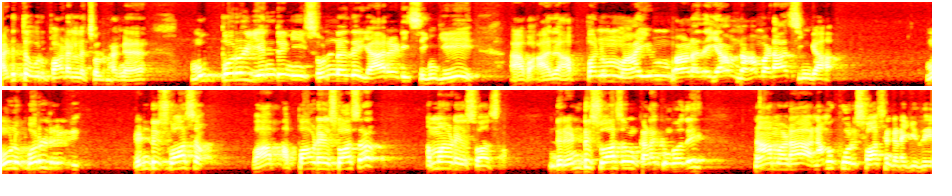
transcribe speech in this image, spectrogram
அடுத்த ஒரு பாடல்ல சொல்றாங்க முப்பொருள் என்று நீ சொன்னது யாரடி சிங்கி? அது அப்பனும் மாயும் மானதையாம் நாமடா சிங்கா? மூணு பொருள் இருக்கு. ரெண்டு சுவாசம். வா அப்பாவுடைய சுவாசம் அம்மாவுடைய சுவாசம். இந்த ரெண்டு சுவாசமும் கலக்கும்போது நாமடா நமக்கு ஒரு சுவாசம் கிடைக்குது.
